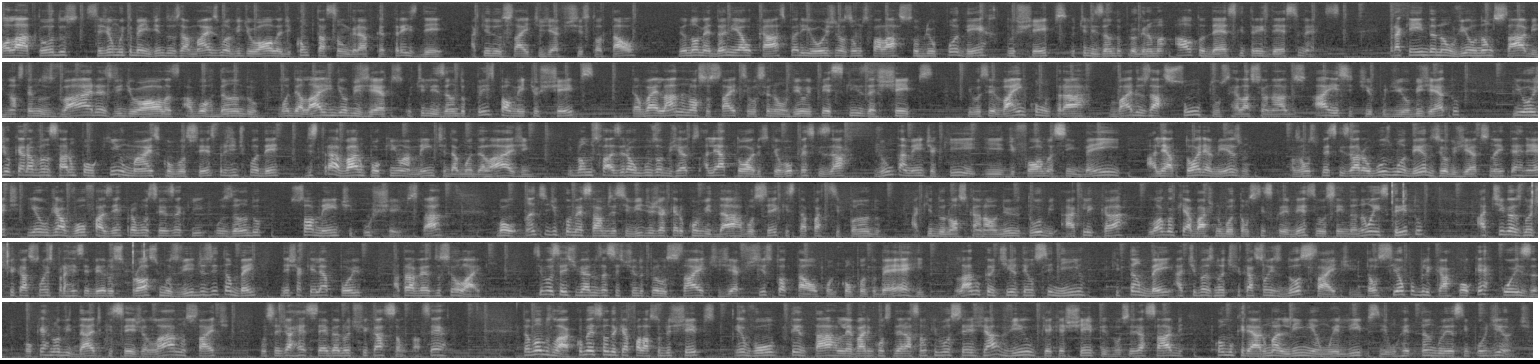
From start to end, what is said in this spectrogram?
Olá a todos, sejam muito bem-vindos a mais uma videoaula de computação gráfica 3D aqui do site GFX Total. Meu nome é Daniel Caspar e hoje nós vamos falar sobre o poder dos shapes utilizando o programa Autodesk 3ds Max. Para quem ainda não viu ou não sabe, nós temos várias videoaulas abordando modelagem de objetos utilizando principalmente os shapes. Então vai lá no nosso site se você não viu e pesquisa shapes e você vai encontrar vários assuntos relacionados a esse tipo de objeto e hoje eu quero avançar um pouquinho mais com vocês para a gente poder destravar um pouquinho a mente da modelagem e vamos fazer alguns objetos aleatórios que eu vou pesquisar juntamente aqui e de forma assim bem aleatória mesmo nós vamos pesquisar alguns modelos e objetos na internet e eu já vou fazer para vocês aqui usando somente os shapes, tá? Bom, antes de começarmos esse vídeo, eu já quero convidar você que está participando aqui do nosso canal no YouTube a clicar logo aqui abaixo no botão se inscrever se você ainda não é inscrito, ative as notificações para receber os próximos vídeos e também deixe aquele apoio através do seu like. Se você estiver nos assistindo pelo site gfxtotal.com.br, lá no cantinho tem um sininho que também ativa as notificações do site. Então se eu publicar qualquer coisa, qualquer novidade que seja lá no site, você já recebe a notificação, tá certo? Então vamos lá, começando aqui a falar sobre shapes, eu vou tentar levar em consideração que você já viu o que é, que é shape, você já sabe como criar uma linha, um elipse, um retângulo e assim por diante.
